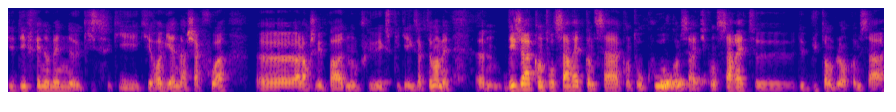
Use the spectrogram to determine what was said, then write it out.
des phénomènes qui, reviennent à chaque fois. Euh, alors, je ne vais pas non plus expliquer exactement, mais euh, déjà, quand on s'arrête comme ça, quand on court comme ça, et puis qu'on s'arrête euh, de but en blanc comme ça, euh,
